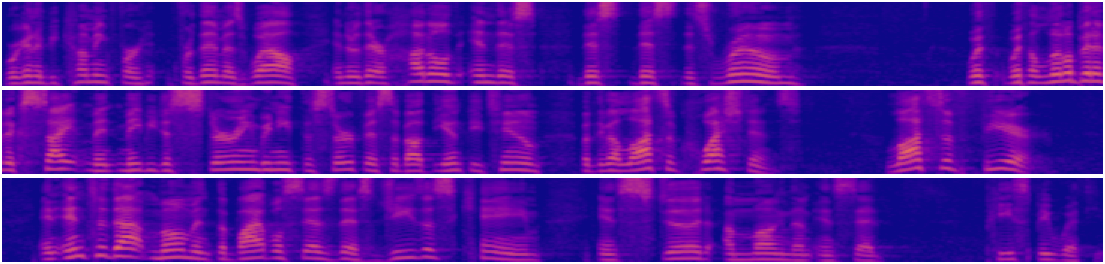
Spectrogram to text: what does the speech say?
were going to be coming for, for them as well. And they're there huddled in this, this, this, this room with, with a little bit of excitement, maybe just stirring beneath the surface about the empty tomb. But they've got lots of questions, lots of fear. And into that moment, the Bible says this Jesus came and stood among them and said, Peace be with you.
